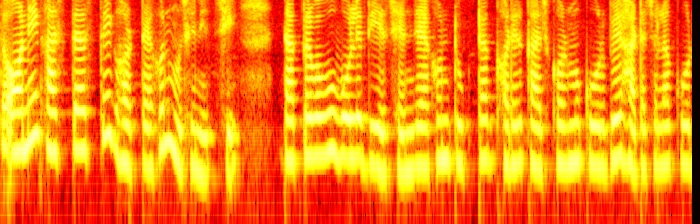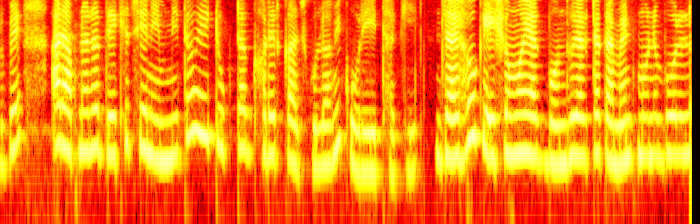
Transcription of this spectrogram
তো অনেক আস্তে আস্তে ঘরটা এখন মুছে নিচ্ছি। ডাক্তারবাবু বলে দিয়েছেন যে এখন টুকটাক ঘরের কাজকর্ম করবে, হাঁটাচলা করবে। আর আপনারা দেখেছেন এমনিতেও এই টুকটাক ঘরের কাজগুলো আমি করেই থাকি। যাই হোক, এই সময় এক বন্ধুর একটা কমেন্ট মনে পড়ল।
